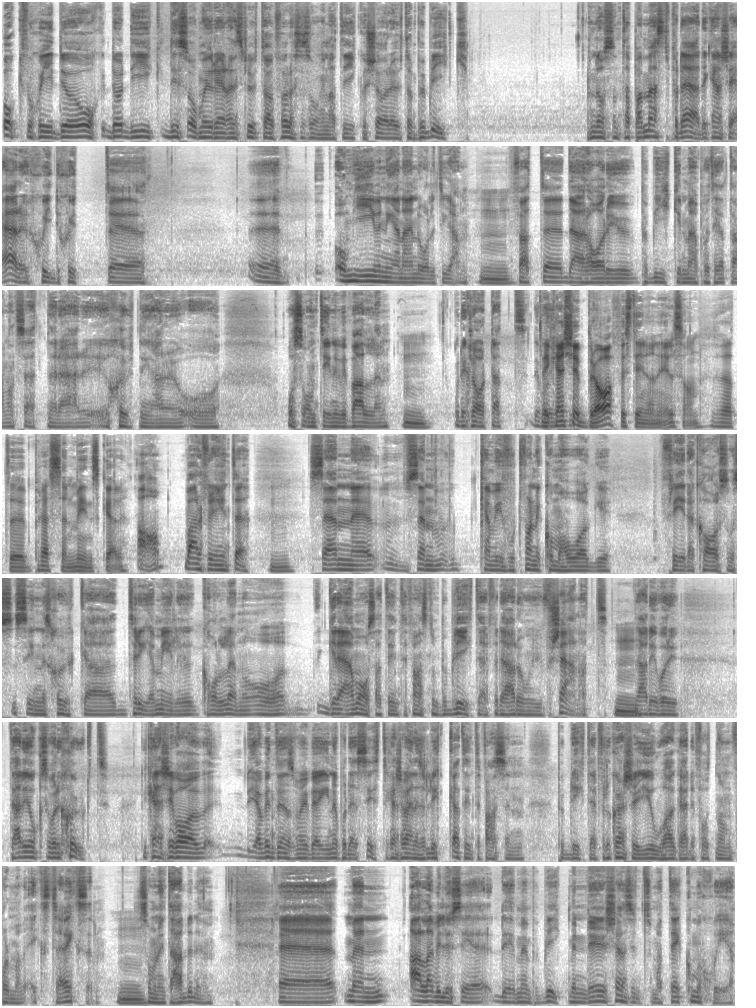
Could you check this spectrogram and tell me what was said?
och för skid, och då, det, gick, det såg man ju redan i slutet av förra säsongen att det gick att köra utan publik. De som tappar mest på det, det kanske är skidskytt eh, omgivningarna ändå lite grann. Mm. För att eh, där har du ju publiken med på ett helt annat sätt när det är skjutningar och, och sånt inne vid vallen. Mm. Och det är klart att det, Det ju- kanske är bra för Stina Nilsson så att eh, pressen minskar. Ja, varför inte? Mm. Sen, eh, sen kan vi fortfarande komma ihåg Frida Karlssons sinnessjuka tre mil i kollen och gräma oss att det inte fanns någon publik där för det hade hon ju förtjänat. Mm. Det hade ju varit, det hade ju också varit sjukt. Det kanske var, jag vet inte ens om vi var inne på det sist, det kanske var hennes lycka att det inte fanns en publik där för då kanske Johan hade fått någon form av extra växel Mm. som hon inte hade nu. Eh, men alla vill ju se det med en publik men det känns inte som att det kommer ske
